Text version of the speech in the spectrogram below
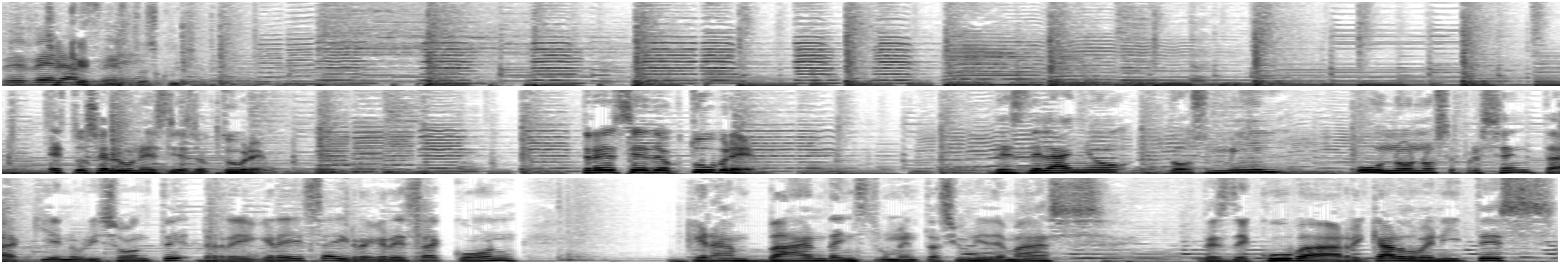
De veras, Chequen ¿eh? esto, escuchen. Esto es el lunes 10 de octubre. 13 de octubre. Desde el año 2001 no se presenta aquí en Horizonte. Regresa y regresa con gran banda, instrumentación y demás. Desde Cuba Ricardo Benítez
